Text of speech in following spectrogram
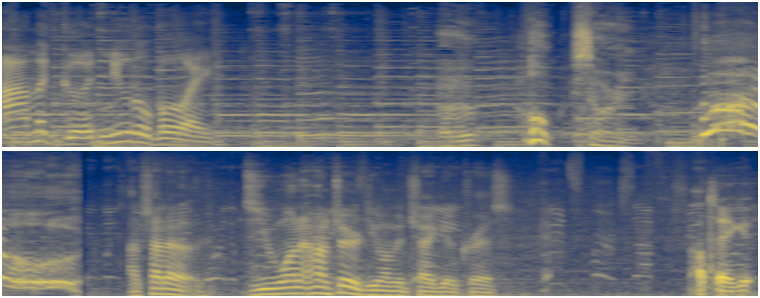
on the Good Noodle Board. Oh, sorry. I'll try to. Do you want it, Hunter, or do you want me to try to get Chris? I'll take it.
